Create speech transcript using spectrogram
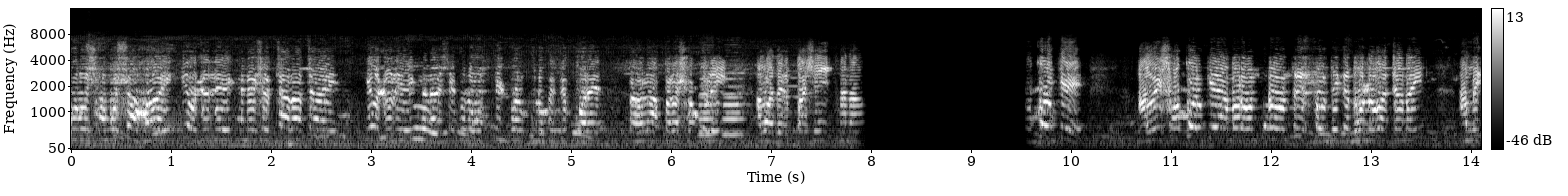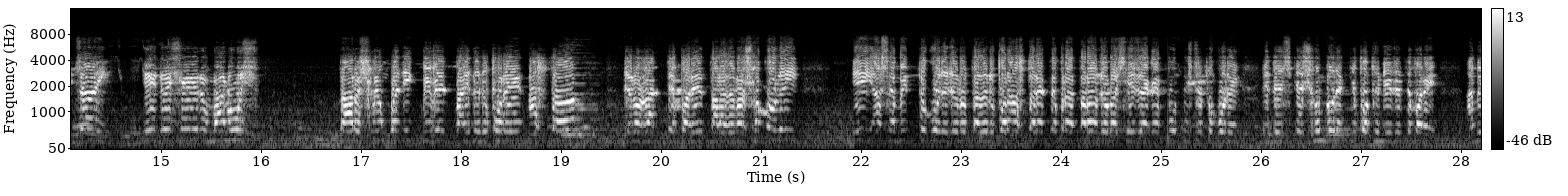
কোনো সমস্যা হয়, কেউ যদি এখানে এসে চারা চায়, কেউ যদি এখানে এসে কোনো অস্তিত্বর কোনো কিছু করে, তাহলে আপনারা সকলেই আমাদের পাশেই থানা। সকলকে, আমি সকলকে আমার অন্তর অন্তর অন্তরস্থল থেকে ধন্যবাদ জানাই। আমি চাই এই দেশের মানুষ তার সাংবাদিক বিবেক ভাইদের উপরে আস্থা যেন রাখতে পারে, তারা যেন সকলেই এই আশা ব্যক্ত করে যেন তাদের উপর আস্থা রাখতে পারে, তারা যেন সেই জায়গায় প্রতিষ্ঠিত করে এই দেশকে সুন্দর একটি পথে নিয়ে যেতে পারে। আমি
